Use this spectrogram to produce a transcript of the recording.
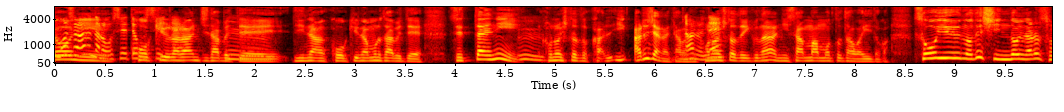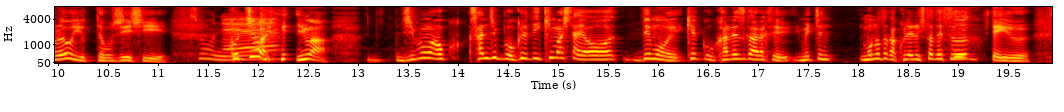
高級なランチ食べて、ディナー高級なもの食べて、絶対にうんこの人とか、いあるじゃない、たまに。この人と行くなら2、3万持っとった方がいいとか。そういうのでしんどいならそれを言ってほしいし。こっちは 今、自分はお30分遅れて行きましたよ。でも結構金遣わなくて、めっちゃ物とかくれる人ですっていう。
